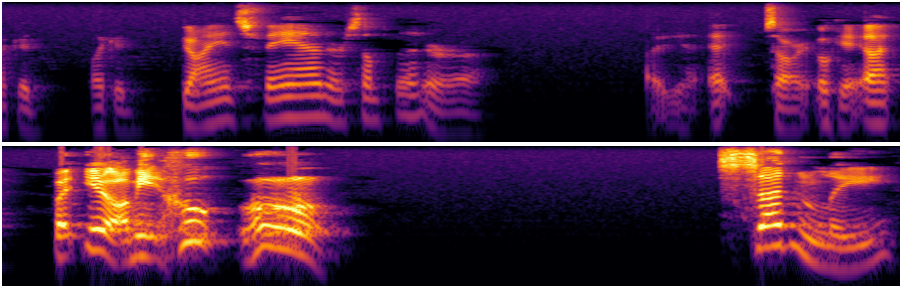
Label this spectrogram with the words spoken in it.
Like a like a Giants fan or something, or a, sorry, okay, uh, but you know, I mean, who? Suddenly,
